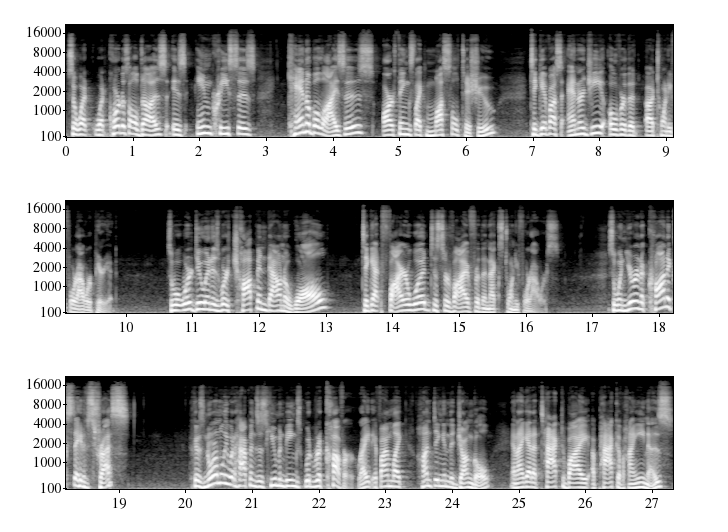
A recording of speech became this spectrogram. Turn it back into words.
So what what cortisol does is increases cannibalizes our things like muscle tissue to give us energy over the uh, 24 hour period. So what we're doing is we're chopping down a wall to get firewood to survive for the next 24 hours. So when you're in a chronic state of stress, Because normally what happens is human beings would recover, right? If I'm like hunting in the jungle and I get attacked by a pack of hyenas,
